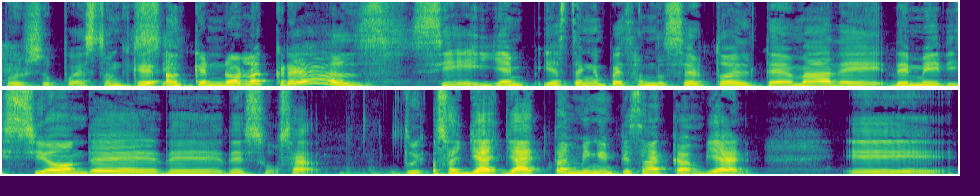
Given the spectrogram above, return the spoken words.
Por supuesto. Aunque, sí. aunque no lo creas, sí, ya, ya, están empezando a hacer todo el tema de, de medición de, de, de, su. O sea, tú, o sea ya, ya, también empiezan a cambiar. Eh,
